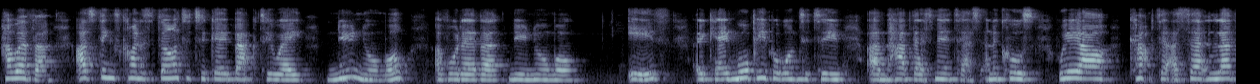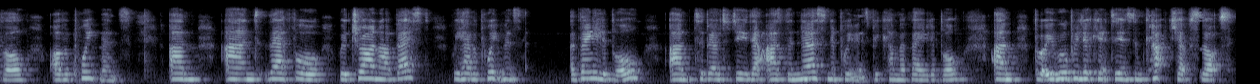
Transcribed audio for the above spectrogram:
However, as things kind of started to go back to a new normal of whatever new normal is, okay, more people wanted to um, have their smear test. And of course, we are capped at a certain level of appointments. Um, and therefore, we're trying our best. We have appointments available um, to be able to do that as the nursing appointments become available. Um, but we will be looking at doing some catch-up slots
